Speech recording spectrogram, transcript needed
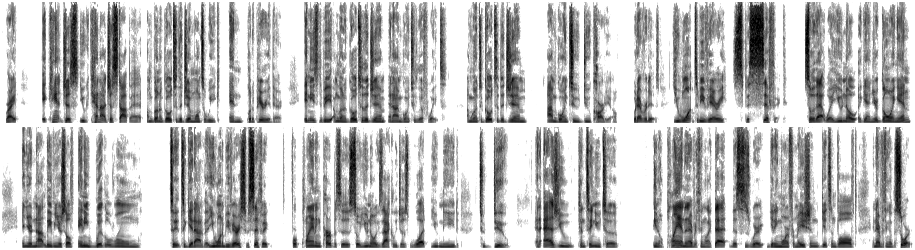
right? it can't just you cannot just stop at I'm going to go to the gym once a week and put a period there. It needs to be I'm going to go to the gym and I'm going to lift weights. I'm going to go to the gym, I'm going to do cardio. Whatever it is. You want to be very specific so that way you know again you're going in and you're not leaving yourself any wiggle room to to get out of it. You want to be very specific for planning purposes so you know exactly just what you need to do. And as you continue to you know, plan and everything like that, this is where getting more information gets involved and everything of the sort.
